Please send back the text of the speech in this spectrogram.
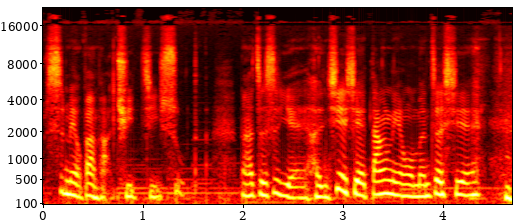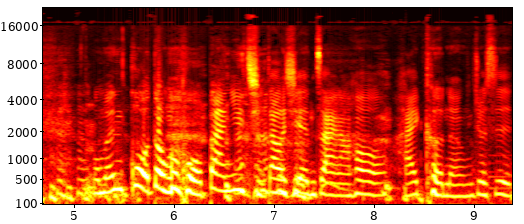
是没有办法去计数的。那这是也很谢谢当年我们这些 我们过动的伙伴一起到现在，然后还可能就是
